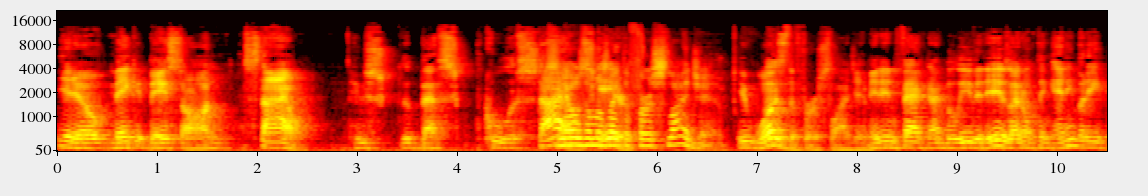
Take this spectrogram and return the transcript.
you know make it based on style who's the best coolest style See, that was almost like the first slide jam. it was the first slide jam it in fact i believe it is i don't think anybody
